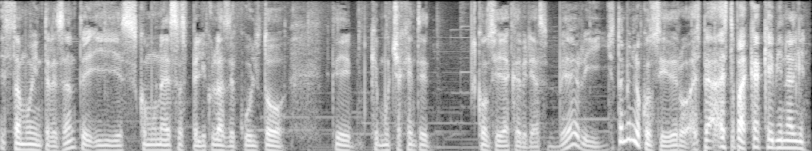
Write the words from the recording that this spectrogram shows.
Está muy interesante y es como una de esas películas de culto que, que mucha gente considera que deberías ver y yo también lo considero. Espera, esto para acá que viene alguien.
